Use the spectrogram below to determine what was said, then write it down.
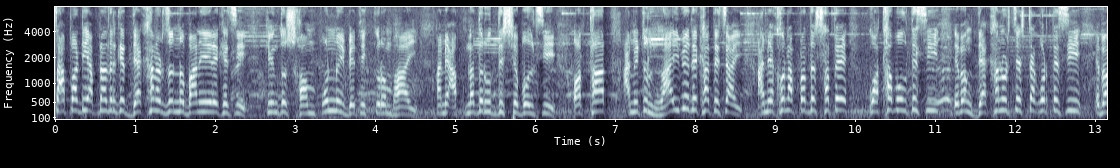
চাপাটি আপনাদেরকে দেখানোর জন্য বানিয়ে রেখেছি, কিন্তু সম্পূর্ণই ব্যতিক্রম ভাই। আমি আপনাদের উদ্দেশ্যে বলছি, অর্থাৎ আমি একটু লাইভে দেখাতে চাই। আমি এখন আপনাদের সাথে কথা বলতেছি এবং দেখানোর চেষ্টা করতেছি এবং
